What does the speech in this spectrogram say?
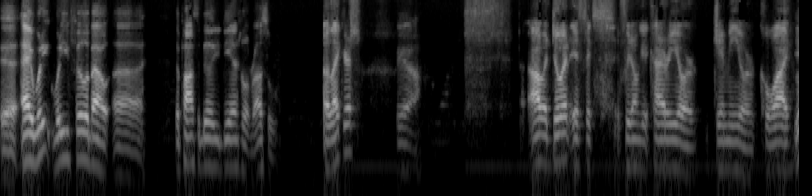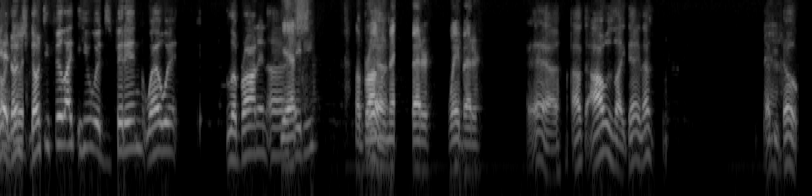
Yeah. Hey, what do you what do you feel about uh the possibility of D'Angelo Russell? Uh, Lakers. Yeah. I would do it if it's if we don't get Kyrie or Jimmy or Kawhi. Yeah. do Don't it. don't you feel like he would fit in well with LeBron and uh Yes. AD? LeBron Yeah. would make it better, way better. Yeah. I, I was like, dang, that's that'd be dope.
